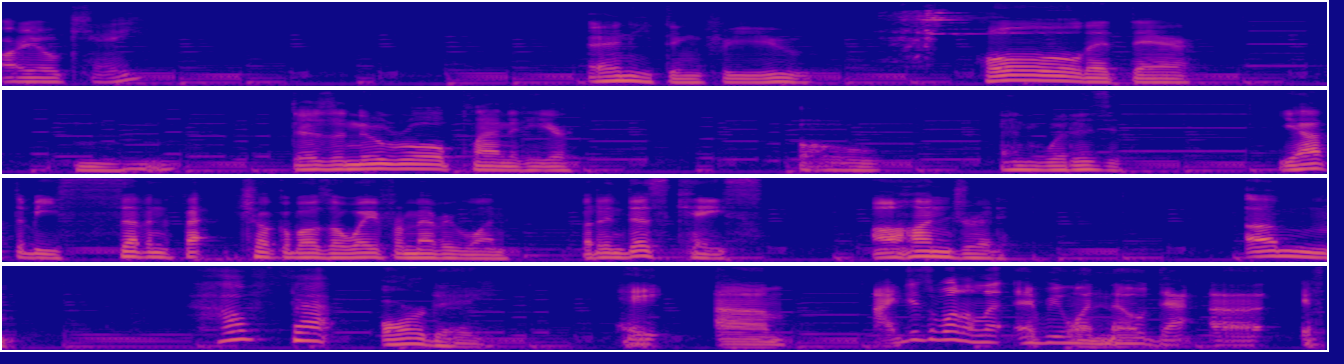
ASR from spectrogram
Are you okay? Anything for you. Hold it there. hmm There's a new rule planted here. Oh, and what is it? You have to be seven fat chocobos away from everyone. But in this case, a hundred. Um, how fat are they? Hey, um, I just want to let everyone know that, uh, if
